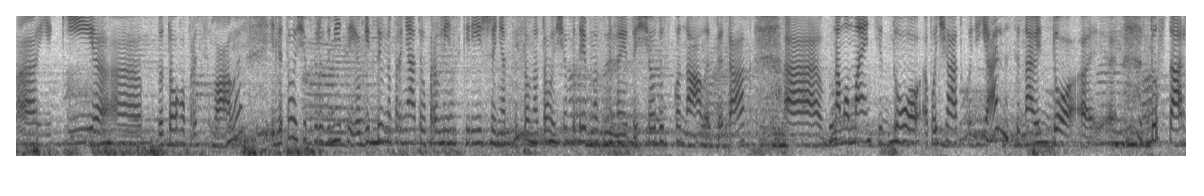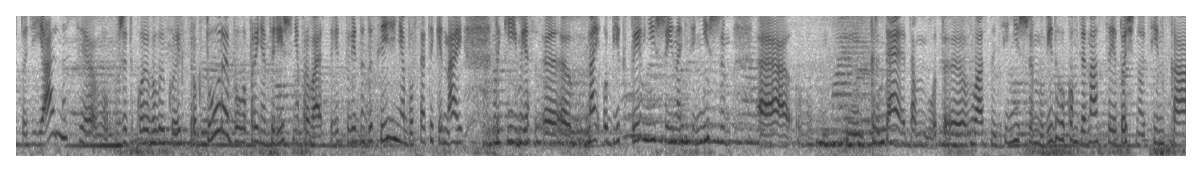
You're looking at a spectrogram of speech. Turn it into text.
е, які е, до того працювали. І для того, щоб зрозуміти і об'єктивно прийняти управлінське рішення стосовно того, що потрібно змінити, що удосконалити, так е, на моменті до початку діяльності, навіть до, до старту діяльності вже такої великої структури було прийнято рішення провести відповідне дослідження, бо все-таки най, таким найоб'єктивнішим і найціннішим критерієм, от, власне, ціннішим відгуком для нас це є точно оцінка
